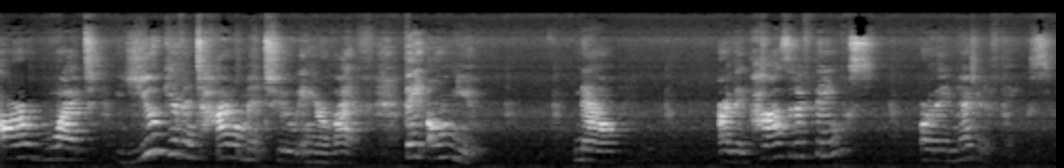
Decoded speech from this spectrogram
are what you give entitlement to in your life. They own you. Now, are they positive things or are they negative things?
